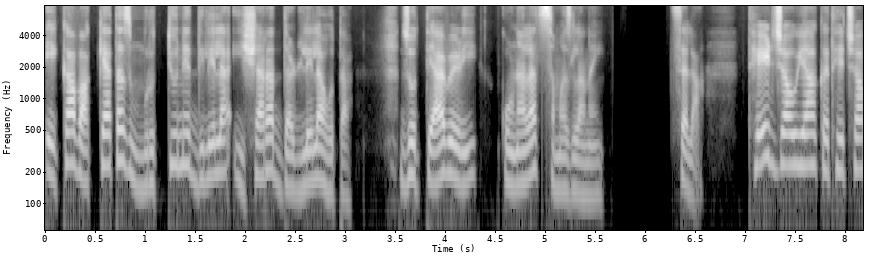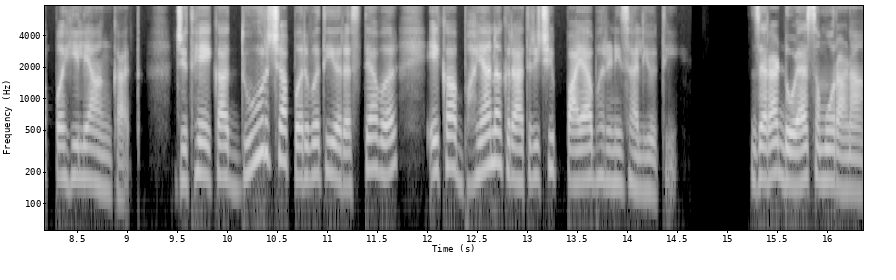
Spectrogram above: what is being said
एका वाक्यातच मृत्यूने दिलेला इशारा दडलेला होता जो त्यावेळी कोणालाच समजला नाही. चला थेट जाऊया कथेच्या पहिल्या अंकात जिथे एका दूरच्या पर्वतीय रस्त्यावर एका भयानक रात्रीची पायाभरणी झाली होती. जरा डोळ्यासमोर आणा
